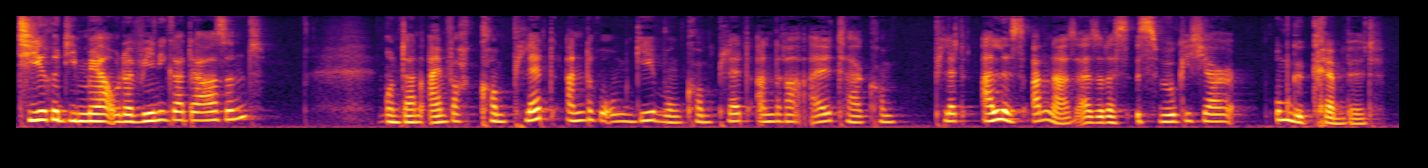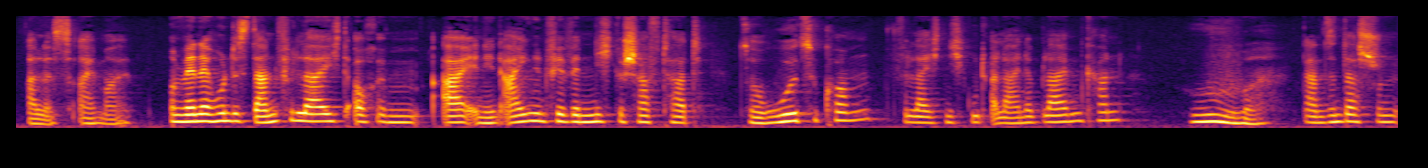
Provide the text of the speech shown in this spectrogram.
Tiere, die mehr oder weniger da sind. Und dann einfach komplett andere Umgebung, komplett anderer Alltag, komplett alles anders. Also das ist wirklich ja umgekrempelt, alles einmal. Und wenn der Hund es dann vielleicht auch im, in den eigenen vier Wänden nicht geschafft hat, zur Ruhe zu kommen, vielleicht nicht gut alleine bleiben kann, uh, dann sind das schon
